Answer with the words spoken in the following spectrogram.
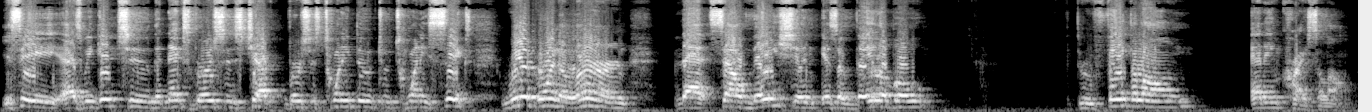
You see, as we get to the next verses, chapter, verses 22 to 26, we're going to learn that salvation is available through faith alone and in Christ alone.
